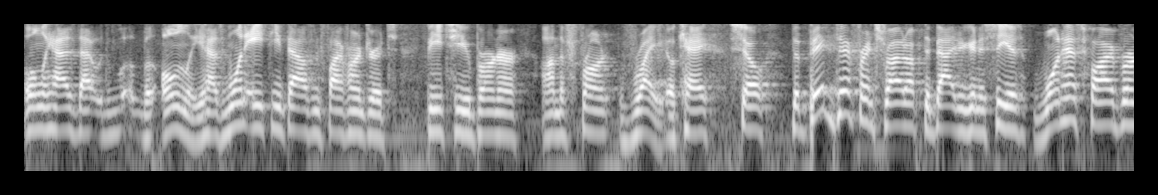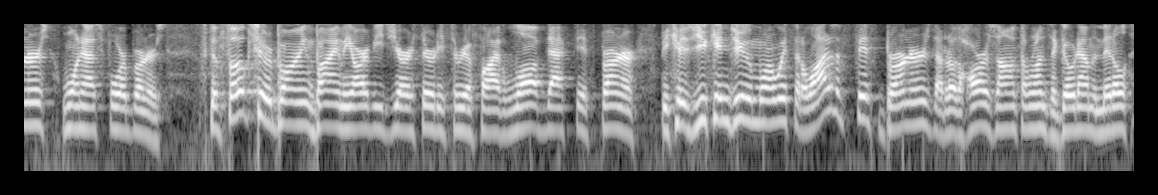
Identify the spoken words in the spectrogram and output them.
only has that, only, it has one 18,500 BTU burner on the front right, okay? So the big difference right off the bat you're gonna see is one has five burners, one has four burners. The folks who are buying, buying the RVGR 3305 love that fifth burner because you can do more with it. A lot of the fifth burners that are the horizontal ones that go down the middle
